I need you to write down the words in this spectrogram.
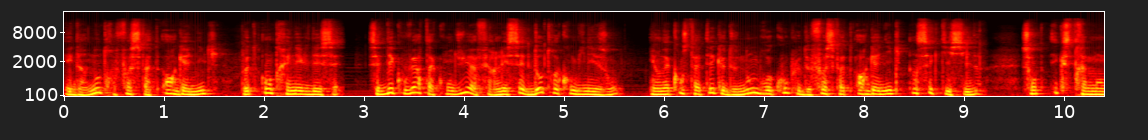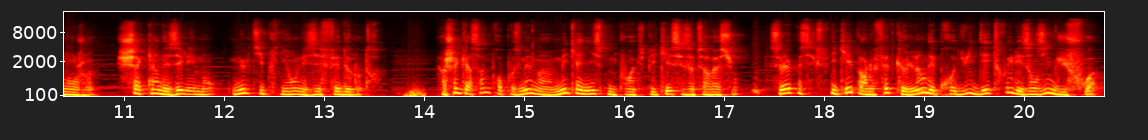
et d'un autre phosphate organique peut entraîner le décès. Cette découverte a conduit à faire l'essai d'autres combinaisons et on a constaté que de nombreux couples de phosphates organiques insecticides sont extrêmement dangereux, chacun des éléments multipliant les effets de l'autre. Rachel Carson propose même un mécanisme pour expliquer ces observations. Cela peut s'expliquer par le fait que l'un des produits détruit les enzymes du foie,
